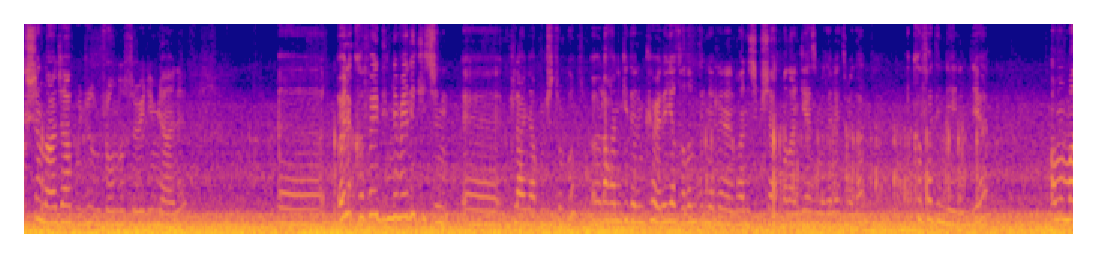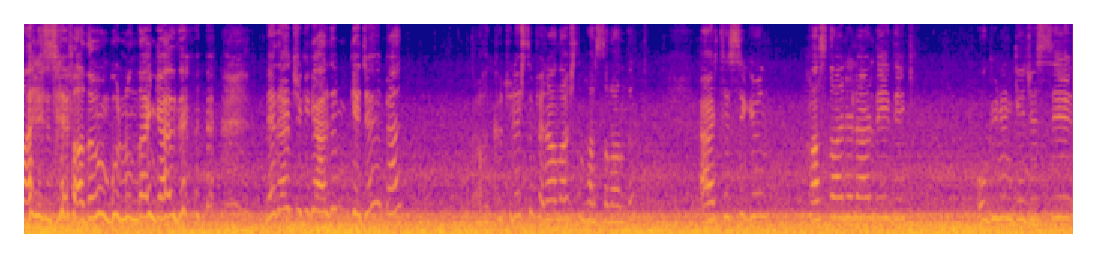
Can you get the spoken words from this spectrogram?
Kışın acayip ucuzmuş onu da söyleyeyim yani. Öyle kafayı dinlemelik için e, plan yapmış Turgut. Öyle hani gidelim köyde yatalım dinlenelim hani hiçbir şey yapmadan gezmeden etmeden kafa dinleyelim diye. Ama maalesef adamın burnundan geldi. Neden? Çünkü geldim gece ben kötüleştim, fenalaştım, hastalandım. Ertesi gün hastanelerdeydik. O günün gecesi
